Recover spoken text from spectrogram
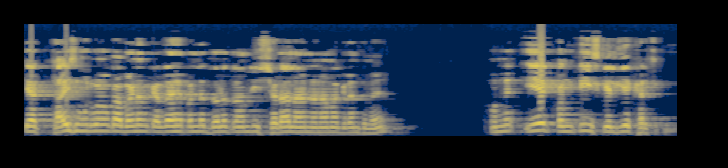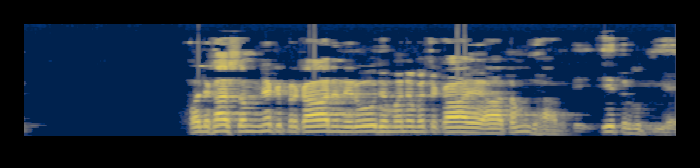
अट्ठाईस मूल गुणों का वर्णन कर रहे हैं पंडित दौलत राम जी षडा नामक ग्रंथ में, उनने एक पंक्ति इसके लिए खर्च की। और लिखा, सम्यक प्रकार निरोध मन बचकाय आत्म ध्यान ये त्रिगुप्ति है।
